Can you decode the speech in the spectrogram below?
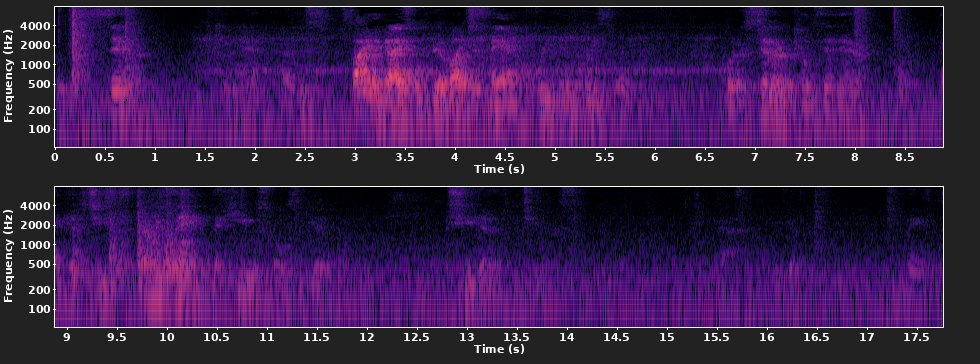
But the sinner came in. Now this Simon guy is supposed to be a righteous man, pretty the priesthood. But a sinner comes in there and gives Jesus everything that he was supposed to give him. But she did it through tears. And asked for forgiveness. Amazing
